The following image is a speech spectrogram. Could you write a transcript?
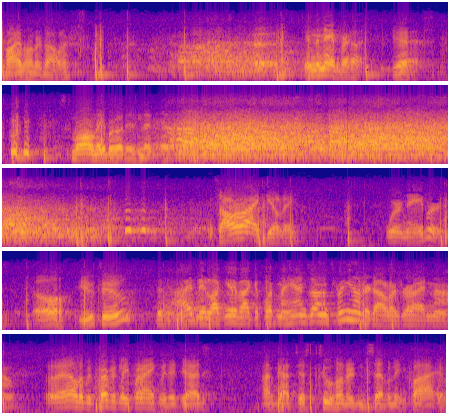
$500. In the neighborhood. Yes. Small neighborhood, isn't it? It's all right, Gildy. We're neighbors. Oh, you too? I'd be lucky if I could put my hands on $300 right now. Well, to be perfectly frank with you, Judge, I've got just 275.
